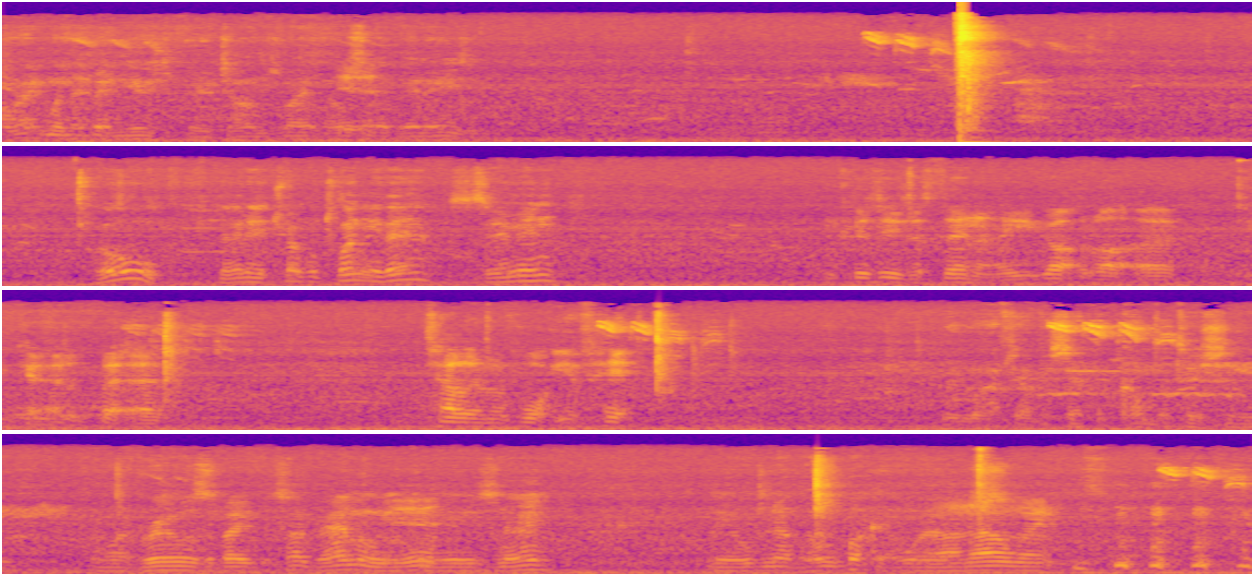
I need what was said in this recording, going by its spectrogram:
I reckon when they've been used a few times, mate, they'll Yeah. stop being easy. Oh, nearly a treble 20 there. Zoom in. Because he's a thinner, you got a lot of, you get a better telling of what you've hit. We might have to have a separate competition or like rules about the type of ammo we Yeah. can use now. We open up the whole bucket of I know, mate.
